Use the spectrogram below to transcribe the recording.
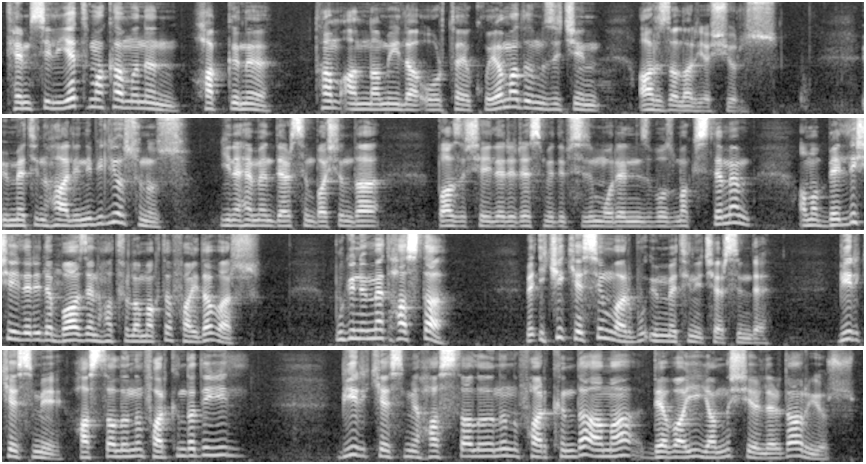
temsiliyet makamının hakkını tam anlamıyla ortaya koyamadığımız için arızalar yaşıyoruz. Ümmetin halini biliyorsunuz. Yine hemen dersin başında bazı şeyleri resmedip sizin moralinizi bozmak istemem ama belli şeyleri de bazen hatırlamakta fayda var. Bugün ümmet hasta ve iki kesim var bu ümmetin içerisinde. Bir kesmi hastalığının farkında değil bir kesmi hastalığının farkında ama devayı yanlış yerlerde arıyor.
